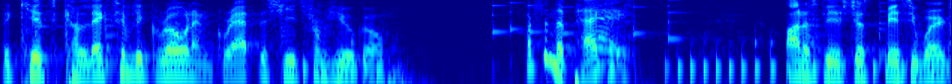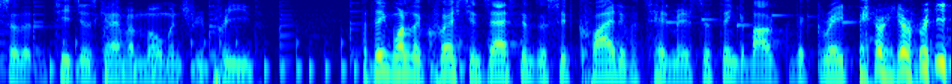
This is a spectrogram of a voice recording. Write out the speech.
The kids collectively groan and grab the sheets from Hugo. What's in the packet? Honestly, it's just busy work so that the teachers can have a moment's reprieve. I think one of the questions asked them to sit quietly for 10 minutes to think about the Great Barrier Reef.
